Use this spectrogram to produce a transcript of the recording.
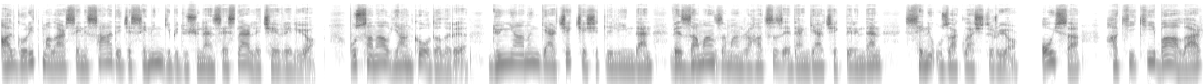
algoritmalar seni sadece senin gibi düşünen seslerle çevreliyor. Bu sanal yankı odaları dünyanın gerçek çeşitliliğinden ve zaman zaman rahatsız eden gerçeklerinden seni uzaklaştırıyor. Oysa hakiki bağlar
